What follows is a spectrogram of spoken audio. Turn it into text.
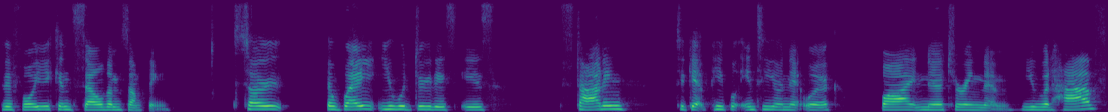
before you can sell them something. So the way you would do this is starting to get people into your network by nurturing them. You would have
